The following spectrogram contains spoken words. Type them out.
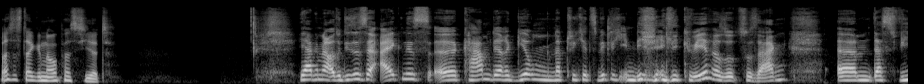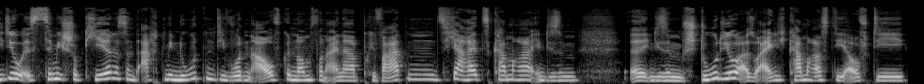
Was ist da genau passiert? Ja, genau. Also dieses Ereignis äh, kam der Regierung natürlich jetzt wirklich in die, in die Quere sozusagen. Ähm, das Video ist ziemlich schockierend. Es sind acht Minuten. Die wurden aufgenommen von einer privaten Sicherheitskamera in diesem, äh, in diesem Studio. Also eigentlich Kameras, die auf die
